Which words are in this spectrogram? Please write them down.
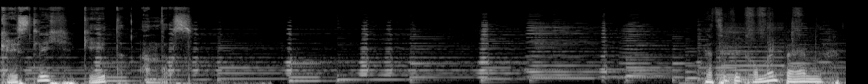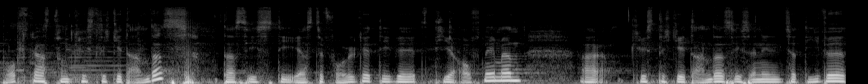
Christlich geht anders. Herzlich willkommen beim Podcast von Christlich geht anders. Das ist die erste Folge, die wir jetzt hier aufnehmen. Äh, Christlich geht anders ist eine Initiative,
